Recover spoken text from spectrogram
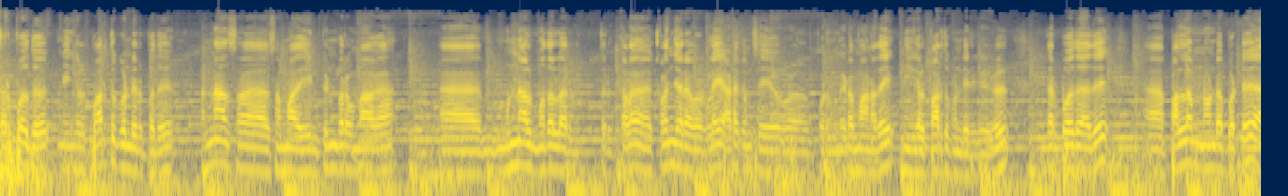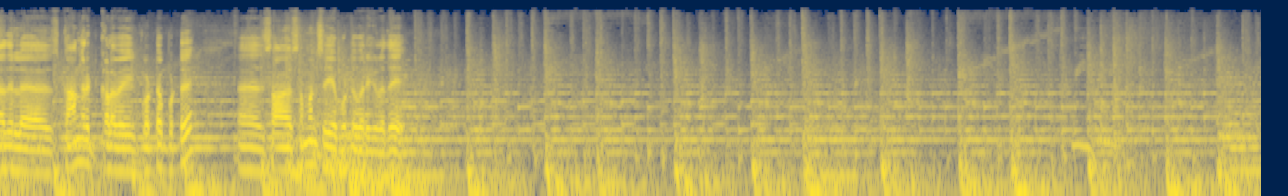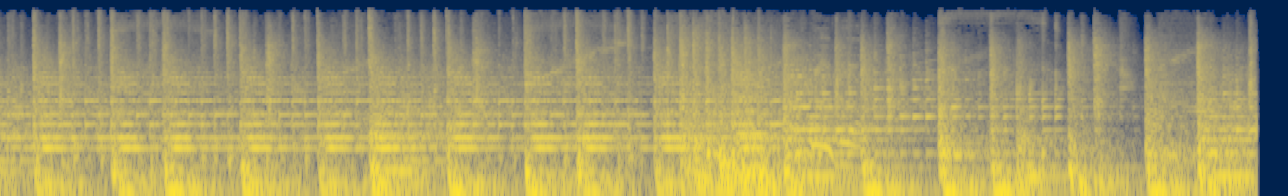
தற்போது நீங்கள் பார்த்து கொண்டிருப்பது அண்ணா ச சமாதியின் பின்புறமாக முன்னாள் முதல்வர் திரு கல கலைஞர் அவர்களை அடக்கம் செய்யப்படும் இடமானதை நீங்கள் பார்த்து கொண்டிருக்கிறீர்கள். தற்போது அது பள்ளம் நோண்டப்பட்டு அதில் காங்கிரீட் கலவை கொட்டப்பட்டு ச சமன் செய்யப்பட்டு வருகிறது.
